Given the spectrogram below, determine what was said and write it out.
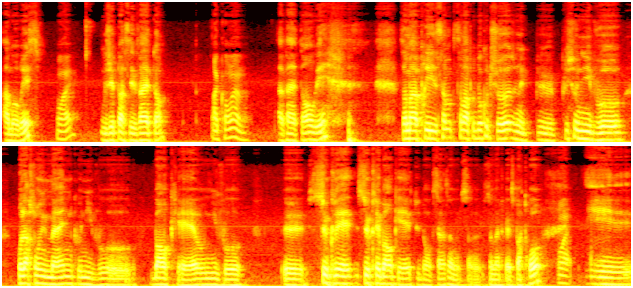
à Maurice, ouais. où j'ai passé 20 ans. Ah, quand même. À 20 ans, oui. ça m'a appris, ça, m'a appris beaucoup de choses, mais plus, plus au niveau relations humaines qu'au niveau bancaire, au niveau euh, secret, secret bancaire. Tout. Donc ça, ça, ça, ça m'intéresse pas trop. Ouais. Et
